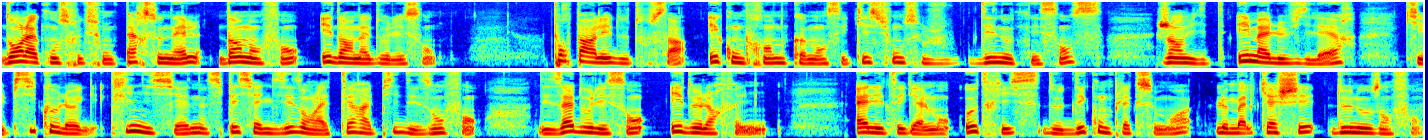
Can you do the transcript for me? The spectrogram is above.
dans la construction personnelle d'un enfant et d'un adolescent? Pour parler de tout ça et comprendre comment ces questions se jouent dès notre naissance, j'invite Emma Levillers, qui est psychologue clinicienne spécialisée dans la thérapie des enfants, des adolescents et de leurs familles. Elle est également autrice de Décomplexe-moi, le mal caché de nos enfants,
